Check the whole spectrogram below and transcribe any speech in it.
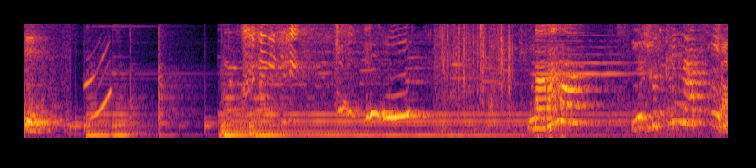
no, no, no. You should clean up here.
